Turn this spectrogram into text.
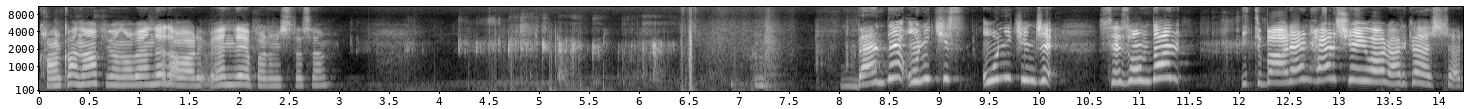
Kanka ne yapıyorsun? O bende de var. Ben de yaparım istesem. Bende 12 12. sezondan itibaren her şey var arkadaşlar.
